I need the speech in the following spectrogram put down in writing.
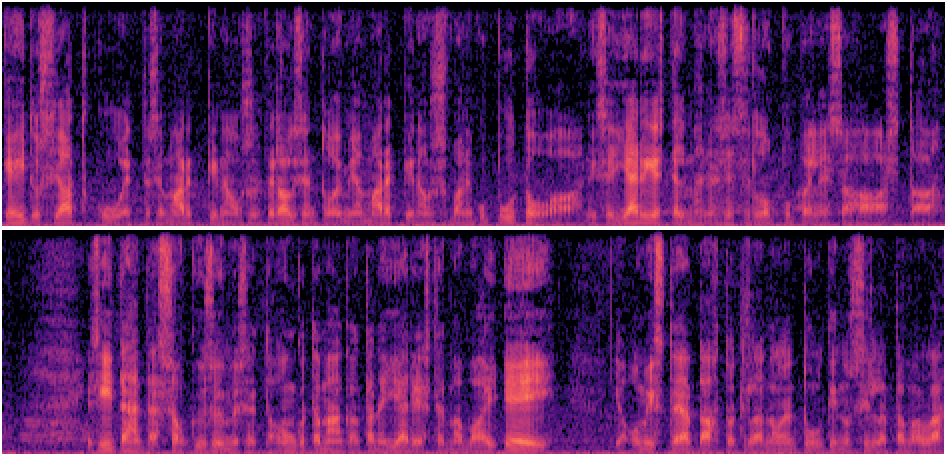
kehitys jatkuu, että se markkinaosuus, virallisen toimijan markkinaosuus vaan niin putoaa, niin se järjestelmänä se sitten loppupeleissä haastaa. Ja siitähän tässä on kysymys, että onko tämän kaltainen järjestelmä vai ei. Ja omistajatahtotilan olen tulkinut sillä tavalla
